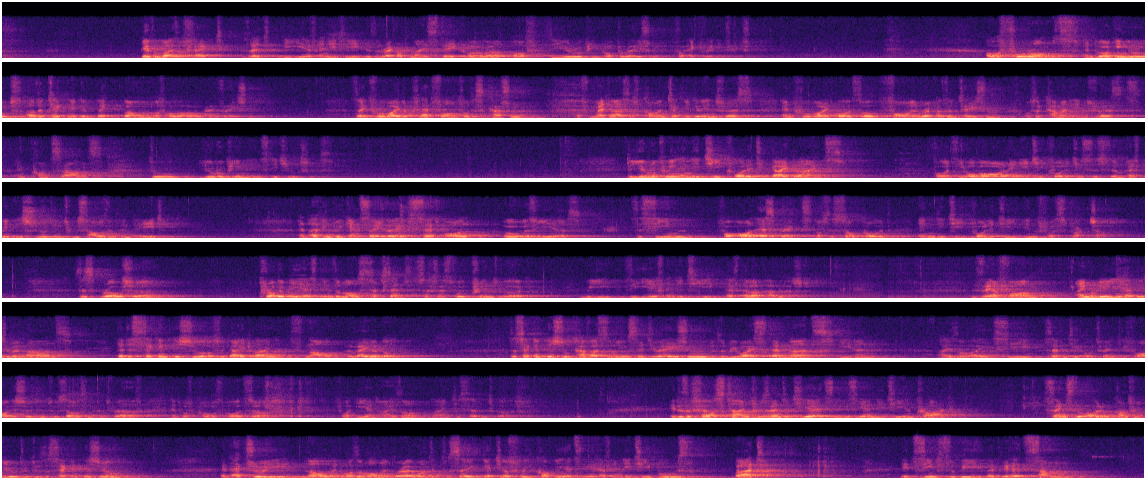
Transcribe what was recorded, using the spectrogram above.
given by the fact that the EFNDT is a recognized stakeholder of the European Cooperation for Accreditation. Our forums and working groups are the technical backbone of our organization. They provide a platform for discussion of matters of common technical interest and provide also formal representation of the common interests and concerns to European institutions. The European NDT quality guidelines for the overall NDT quality system have been issued in 2008. And I think we can say they have set all over the years the scene for all aspects of the so-called NDT quality infrastructure. This brochure probably has been the most success, successful print work we, the EFNDT, have ever published. Therefore, I'm really happy to announce that a second issue of the guideline is now available. The second issue covers the new situation with the revised standards, EN ISO IEC 70024 issued in 2012, and of course also for EN ISO 9712. It is the first time presented here at the ECNDT in Prague. Thanks to all who contributed to the second issue. And actually, no, it was a moment where I wanted to say, get your free copy at the EFNDT booth, but it seems to be that we had some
